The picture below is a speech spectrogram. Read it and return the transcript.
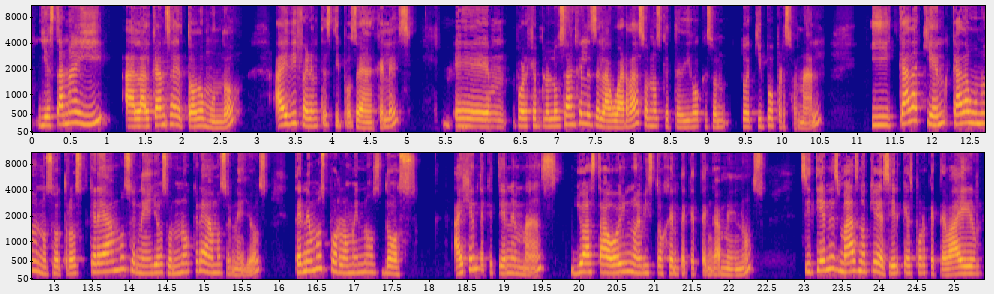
y están ahí al alcance de todo mundo. Hay diferentes tipos de ángeles. Em, por ejemplo, los ángeles de la guarda son los que te digo que son tu equipo personal. Y cada quien, cada uno de nosotros, creamos en ellos o no creamos en ellos, tenemos por lo menos dos. Hay gente que tiene más. Yo hasta hoy no he visto gente que tenga menos. Si tienes más, no quiere decir que es porque te va a ir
